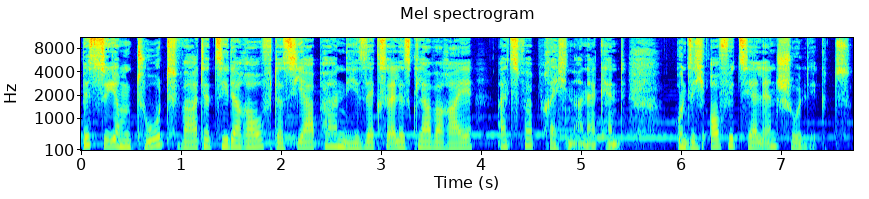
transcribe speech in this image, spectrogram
Bis zu ihrem Tod wartet sie darauf, dass Japan die sexuelle Sklaverei als Verbrechen anerkennt und sich offiziell entschuldigt,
